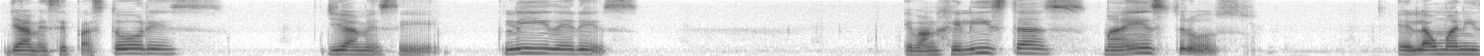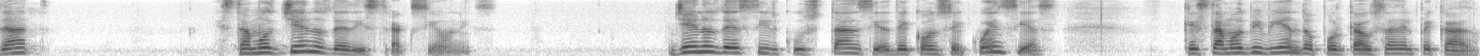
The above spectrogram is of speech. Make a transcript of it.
Llámese pastores, llámese líderes, evangelistas, maestros, en la humanidad. Estamos llenos de distracciones, llenos de circunstancias, de consecuencias que estamos viviendo por causa del pecado,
